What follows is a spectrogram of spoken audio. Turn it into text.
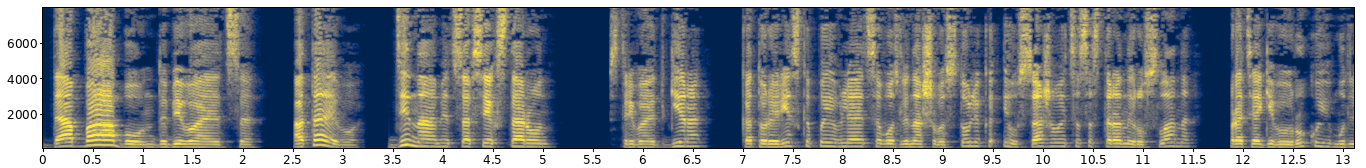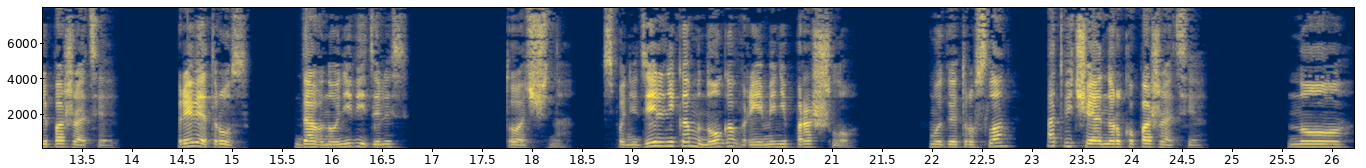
«Да бабу он добивается, а та его динамит со всех сторон. Встревает Гера, который резко появляется возле нашего столика и усаживается со стороны Руслана, протягиваю руку ему для пожатия. «Привет, Рус. Давно не виделись». «Точно. С понедельника много времени прошло», — хмыкает Руслан, отвечая на рукопожатие. «Но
